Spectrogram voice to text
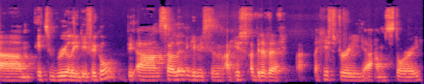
Um, it's really difficult. Um, so let me give you some a, his, a bit of a, a history um, story.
